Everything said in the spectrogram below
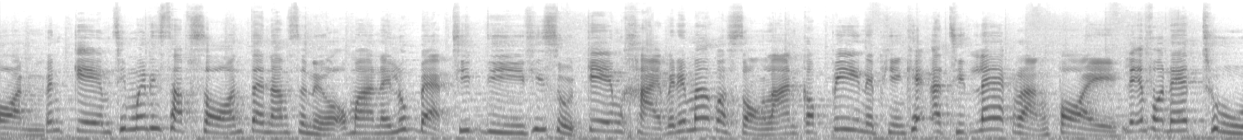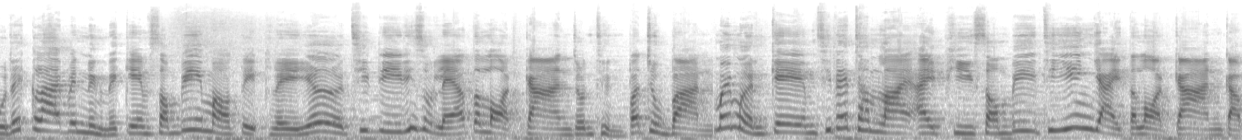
บอล เป็นเกมที่ไม่ได้ซับซ้อนแต่นำเสนอออกมาในรูปแบบที่ดีที่สุดเกมขายไปได้มากกว่า 2 ล้านก๊อปปี้ในเพียงแค่อาทิตย์แรกหลังปล่อย Left 4 Dead 2 ได้กลายเป็นหนึ่งในเกมซอมบี้มัลติเพลเยอร์ที่ดีที่สุดแล้วตลอดการจนถึงปัจจุบัน ไม่เหมือนเกมที่ได้ทำลาย IP ซอมบี้ที่ยิ่งใหญ่ตลอดการกับ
